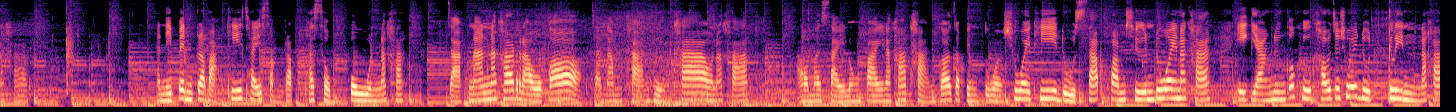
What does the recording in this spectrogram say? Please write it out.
นะคะ อันนี้เป็นกระบะที่ใช้สำหรับผสมปูนนะคะ จากนั้นนะคะเราก็จะนำฐานหุงข้าวนะคะ เอามาใส่ลงไปนะคะ ฐานก็จะเป็นตัวช่วยที่ดูดซับความชื้นด้วยนะคะ อีกอย่างหนึ่งก็คือเขาจะช่วยดูดกลิ่นนะคะ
